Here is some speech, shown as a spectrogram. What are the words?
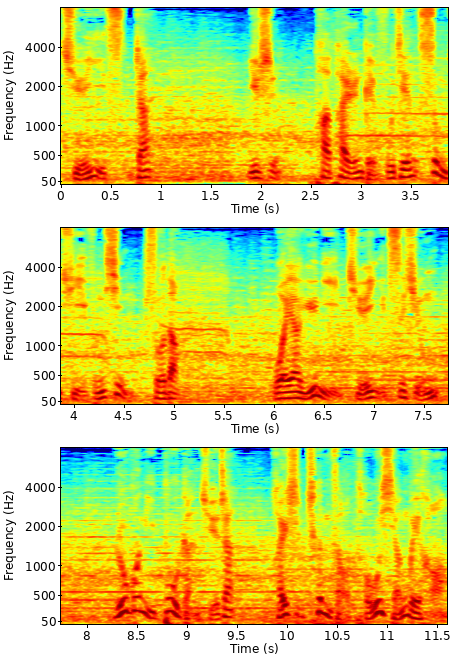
决一死战。于是他派人给苻坚送去一封信，说道：“我要与你决一雌雄，如果你不敢决战，还是趁早投降为好；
